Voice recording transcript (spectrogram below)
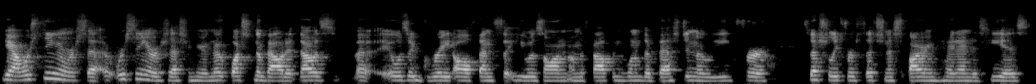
Yeah, we're seeing a rece- we're seeing a recession here, no question about it. That was uh, it was a great offense that he was on on the Falcons, one of the best in the league for especially for such an aspiring tight end as he is.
